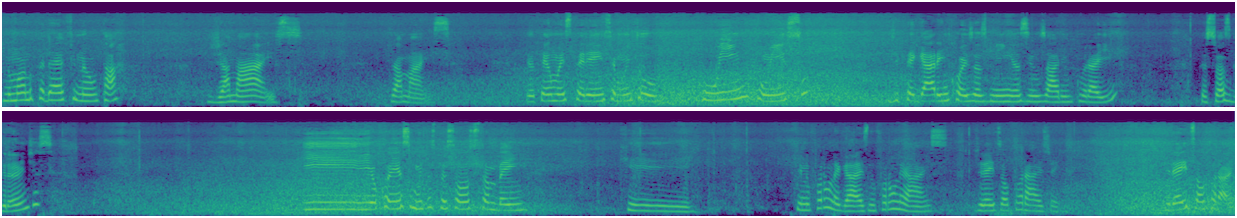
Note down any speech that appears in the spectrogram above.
não mando PDF não, tá? Jamais. Jamais. Eu tenho uma experiência muito ruim com isso, de pegarem coisas minhas e usarem por aí, pessoas grandes. E eu conheço muitas pessoas também que, que não foram legais, não foram leais. Direitos autorais, gente. Direitos autorais.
